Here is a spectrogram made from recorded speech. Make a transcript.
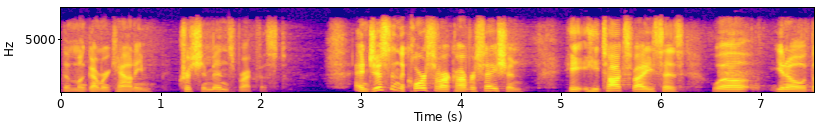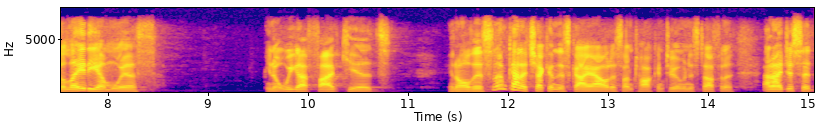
the Montgomery County Christian Men's Breakfast. And just in the course of our conversation, he, he talks about, he says, Well, you know, the lady I'm with, you know, we got five kids and all this. And I'm kind of checking this guy out as I'm talking to him and stuff. And, I, and I just said,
